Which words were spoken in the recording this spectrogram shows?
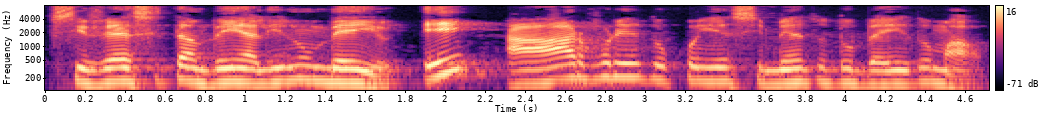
estivesse também ali no meio. E a árvore do conhecimento do bem e do mal.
